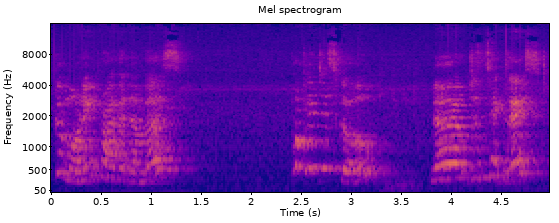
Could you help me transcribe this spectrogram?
Good morning, private numbers. Pocketed school? No, doesn't exist.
